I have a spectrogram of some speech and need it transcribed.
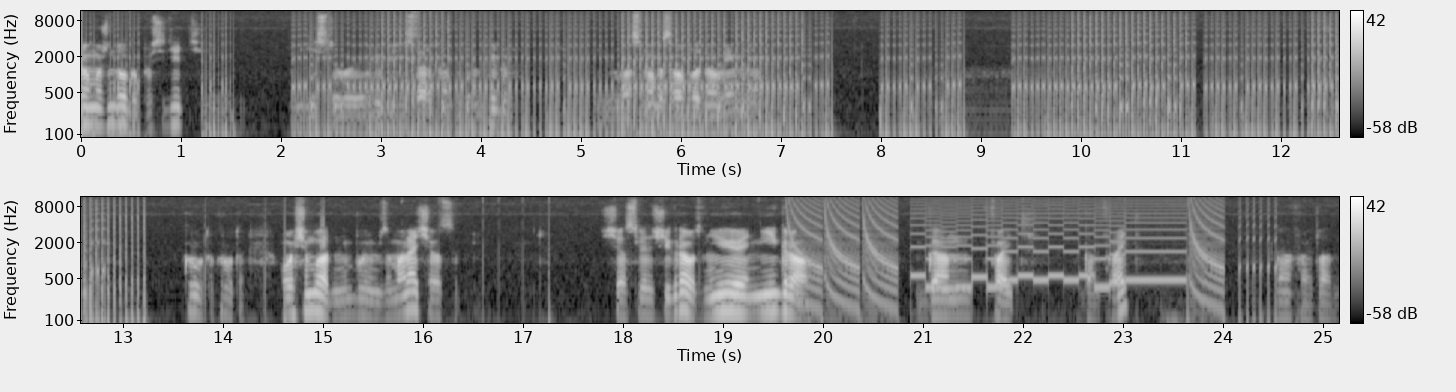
Игрой можно долго просидеть, если вы любите старых компьютерных игр, и у вас много свободного времени. Круто, круто. В общем, ладно, не будем заморачиваться. Сейчас следующая игра, вот в нее я не играл. Gunfight. Gunfight? Gunfight, ладно.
